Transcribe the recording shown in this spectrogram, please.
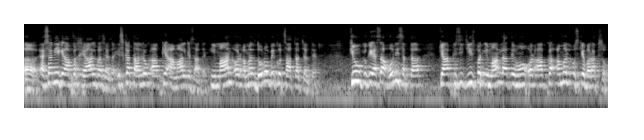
आ, ऐसा नहीं है कि आपका ख्याल बस ऐसा इसका ताल्लुक आपके अमाल के साथ है। ईमान और अमल दोनों बिल्कुल साथ साथ चलते हैं। क्यों? क्योंकि ऐसा हो नहीं सकता कि आप किसी चीज़ पर ईमान लाते हों और आपका अमल उसके बरक्स हो।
